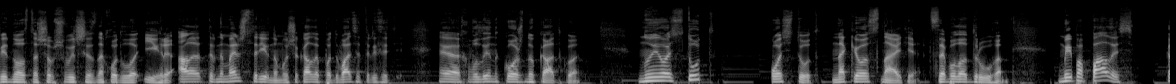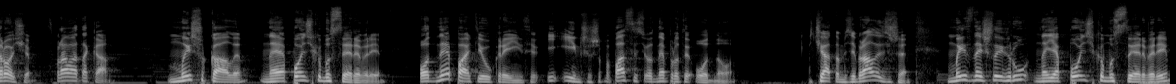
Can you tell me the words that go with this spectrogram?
відносно, щоб швидше знаходило ігри. Але тим не менш все рівно ми шукали по 20-30 е, хвилин кожну катку. Ну і ось тут, ось тут, на Кеоснайті, це була друга. Ми попались. Коротше, справа така. Ми шукали на японському сервері одне паті українців і інше, щоб попастись одне проти одного. Чатом зібрались вже. Ми знайшли гру на японському сервері,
